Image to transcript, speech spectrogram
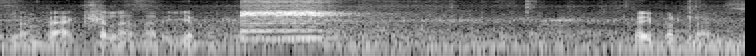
எல்லாம் பேக்ஸ் எல்லாம் நிறைய போட்டு பைப்பர் பேக்ஸ்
